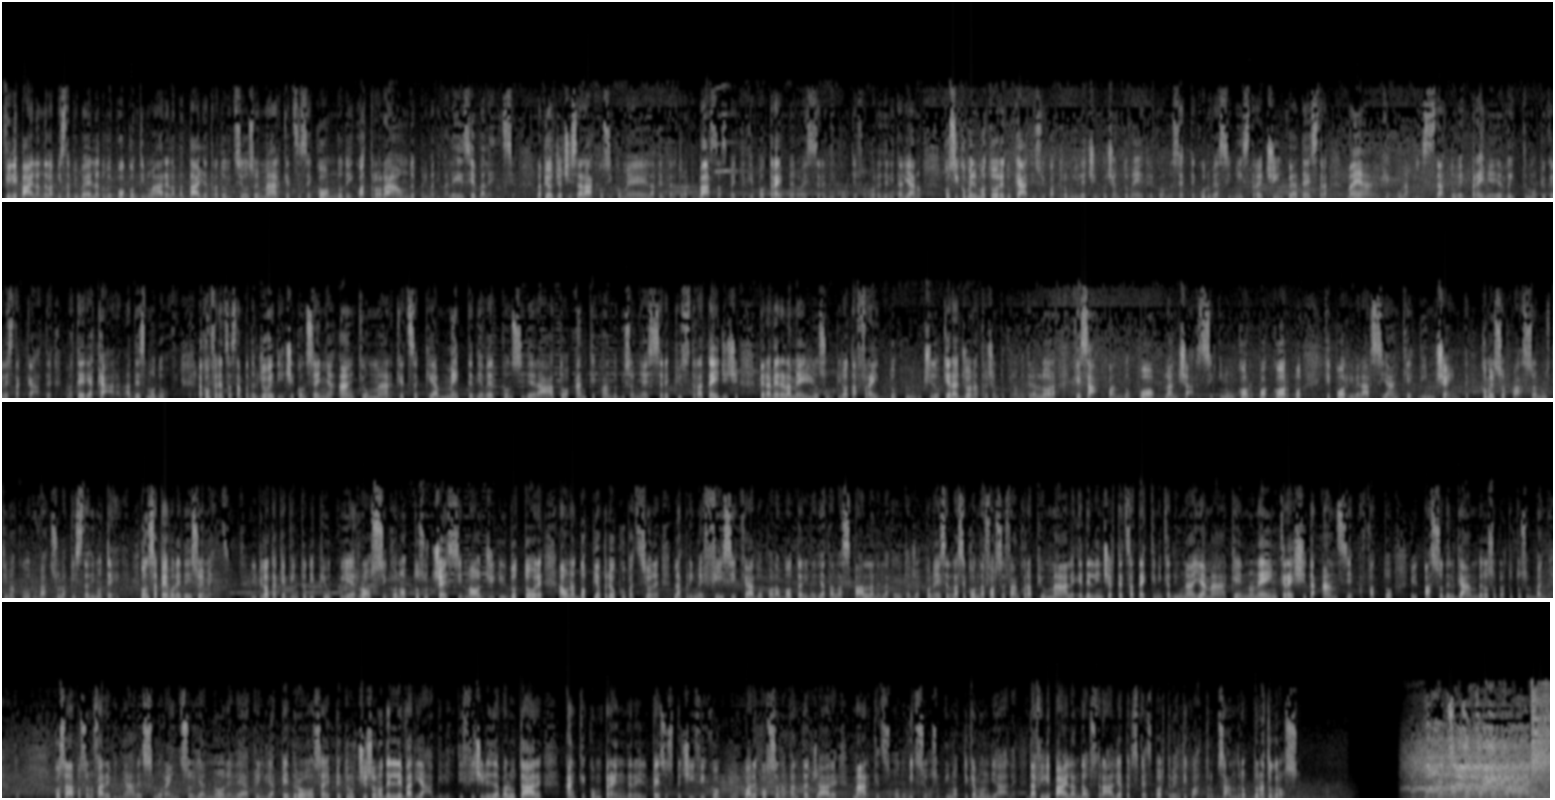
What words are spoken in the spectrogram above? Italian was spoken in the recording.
Phillip Island, la pista più bella dove può continuare la battaglia tra Dovizioso e Marquez, secondo dei quattro round prima di Malesia e Valencia. La pioggia ci sarà, così come la temperatura più bassa, aspetti che potrebbero essere dei punti a favore dell'italiano, così come il motore Ducati sui 4500 metri con 7 curve a sinistra e 5 a destra, ma è anche una pista dove premia il ritmo più che le staccate, materia cara a Desmodovi. La conferenza stampa del giovedì ci consegna anche un Marquez che ha ammette di aver considerato, anche quando bisogna essere più strategici per avere la meglio su un pilota freddo, lucido, che ragiona a 300 km all'ora, che sa quando può lanciarsi in un corpo a corpo che può rivelarsi anche vincente, come il sorpasso all'ultima curva sulla pista di Motegi, consapevole dei suoi mezzi. Il pilota che ha vinto di più qui è Rossi con otto successi, ma oggi il dottore ha una doppia preoccupazione. La prima è fisica, dopo la botta rimediata alla spalla nella caduta giapponese, la seconda forse fa ancora più male ed è l'incertezza tecnica di una Yamaha che non è in crescita, anzi ha fatto il passo del gambero, soprattutto sul bagnato. Cosa possono fare Vignales, Lorenzo, Iannone, Lea Aprilia, Pedrosa e Petrucci sono delle variabili difficili da valutare, anche comprendere il peso specifico nel quale possano avvantaggiare Marquez o Dovizioso in ottica mondiale. Da Phillip Island, Australia, per Sky Sport 24, Sandro Donato Grosso.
